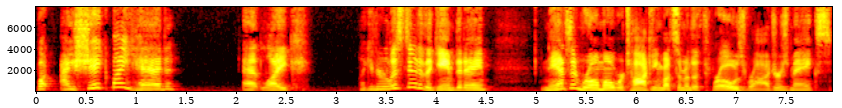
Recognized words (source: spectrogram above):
But I shake my head at like, like if you're listening to the game today, Nantz and Romo were talking about some of the throws Rodgers makes.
